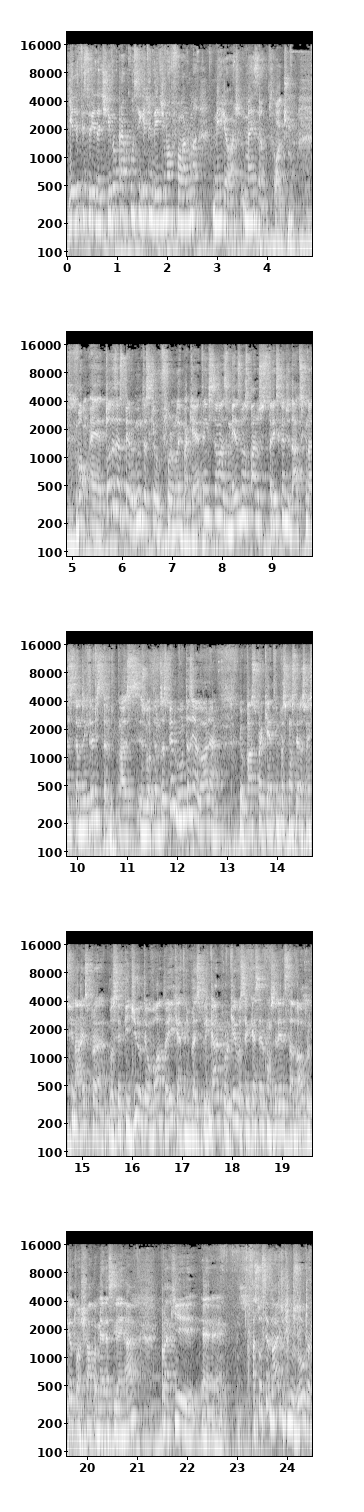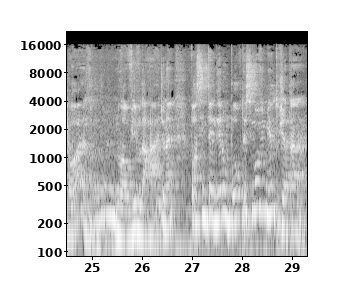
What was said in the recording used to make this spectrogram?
e a Defensoria Dativa para conseguir atender de uma forma melhor e mais ampla. Ótimo. Bom, é, todas as perguntas que eu formulei para a Catherine são as mesmas para os três candidatos que nós estamos entrevistando. Nós esgotamos as perguntas e agora eu passo para Catherine para as considerações finais para você pedir o teu voto aí, Catherine, para explicar por que você quer ser conselheira estadual, por que a tua chapa merece ganhar, para que é, a sociedade que nos ouve agora no, no, ao vivo da rádio, né, possa entender um pouco desse movimento que já está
